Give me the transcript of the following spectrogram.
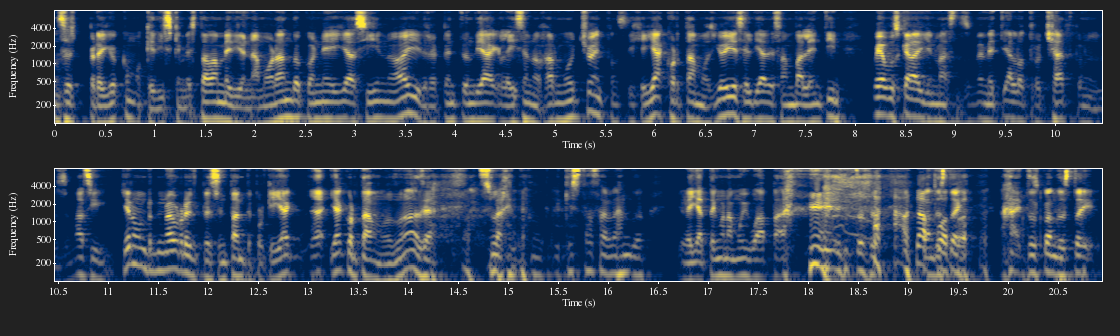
Entonces, pero yo como que dije que me estaba medio enamorando con ella, así, ¿no? Y de repente un día le hice enojar mucho, entonces dije, ya cortamos, y hoy es el día de San Valentín, voy a buscar a alguien más. Entonces me metí al otro chat con los demás y quiero un nuevo representante porque ya, ya, cortamos, ¿no? O sea, la gente como, ¿de qué estás hablando? Y ahora ya tengo una muy guapa. entonces, cuando estoy, entonces, cuando estoy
